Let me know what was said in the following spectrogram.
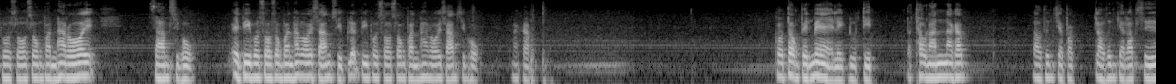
พศ 2536ไอปีพศ 2530 และปีพศ 2536 นะครับ ก็ต้องเป็นแม่เหล็กดูดติดเท่านั้นนะครับ เราถึงจะเราถึงจะรับซื้อ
